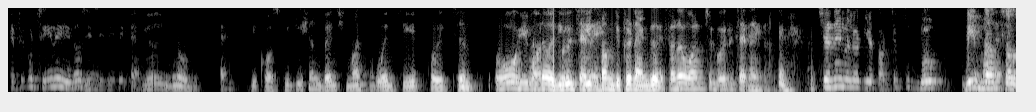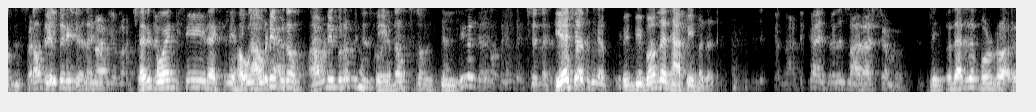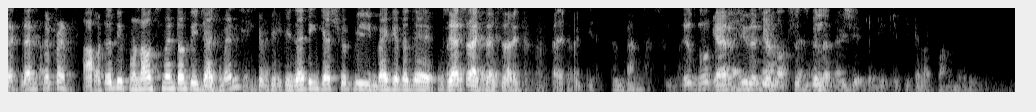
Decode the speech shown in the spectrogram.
If you could see the, you know, CCTV camera. You know, the constitution bench must go and see it for itself. Oh, he wants Otherwise, to you go will to see it Chennai. from different angles. Brother wants to go to Chennai. Chennai will not, your lordship should go deep down south, it's not held Chennai. Not your lordship. Let it go and see it actually how. Avaniyapuram, Avaniyapuram, which is deep down south. Chennai. Yes, yes. we are- We'll be more than happy, Manoj. Karnataka as well as Maharashtra. So that is a bull that, that's different. After the pronouncement of the judgment, the presiding judge should be invited as a That's right, that's right. That's right. There's no guarantee that your losses will appreciate it.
